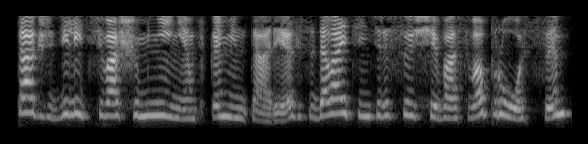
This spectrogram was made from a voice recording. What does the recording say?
Также делитесь вашим мнением в комментариях, задавайте интересующие вас вопросы.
